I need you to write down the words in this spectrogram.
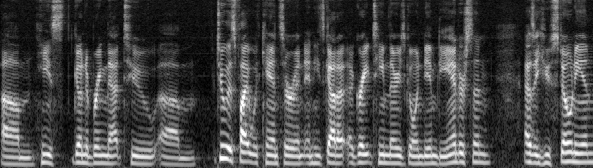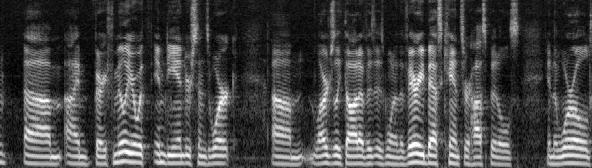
um, he's going to bring that to um, to his fight with cancer, and, and he's got a, a, great team there. He's going to MD Anderson as a Houstonian. Um, I'm very familiar with MD Anderson's work. Um, largely thought of as, as, one of the very best cancer hospitals in the world.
